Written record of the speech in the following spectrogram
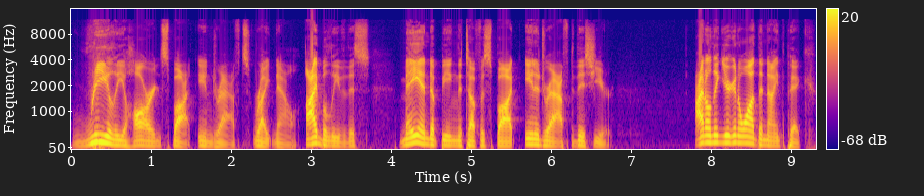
really hard spot in drafts right now. I believe this may end up being the toughest spot in a draft this year. I don't think you're going to want the ninth pick.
